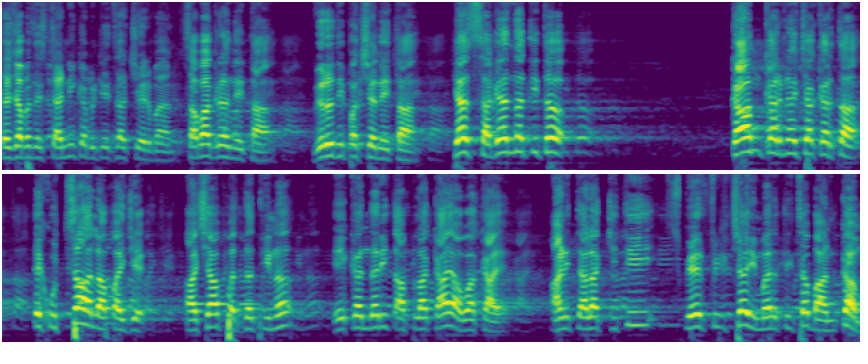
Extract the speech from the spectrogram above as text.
त्याच्यामध्ये स्टँडिंग कमिटीचा चेअरमॅन सभागृह नेता विरोधी पक्ष नेता या सगळ्यांना तिथं काम करण्याच्या करता एक उत्साह आला पाहिजे. अशा पद्धतीनं एकंदरीत आपला काय हवा काय आणि त्याला किती स्क्वेअर फीटच्या इमारतीचं बांधकाम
